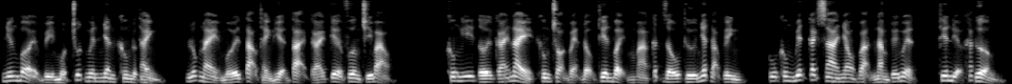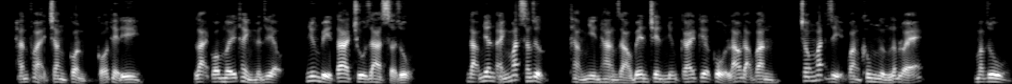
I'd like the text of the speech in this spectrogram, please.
nhưng bởi vì một chút nguyên nhân không được thành, lúc này mới tạo thành hiện tại cái kia phương trí bảo. Không nghĩ tới cái này không chọn vẹn động thiên vậy mà cất giấu thứ nhất đạo kinh, cũng không biết cách xa nhau vạn năm tuyến nguyện thiên địa khác thường, hắn phải chăng còn có thể đi. Lại có mấy thành huyền diệu, nhưng vì ta chu ra sử dụng đạo nhân ánh mắt sáng rực, thẳng nhìn hàng rào bên trên những cái kia cổ lao đạo văn, trong mắt dị quang không ngừng lấp lóe. Mặc dù,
